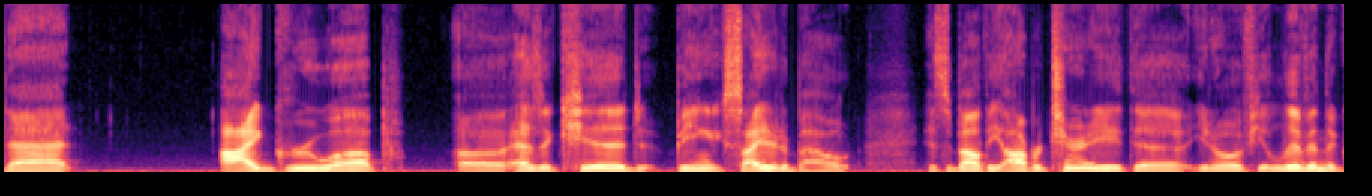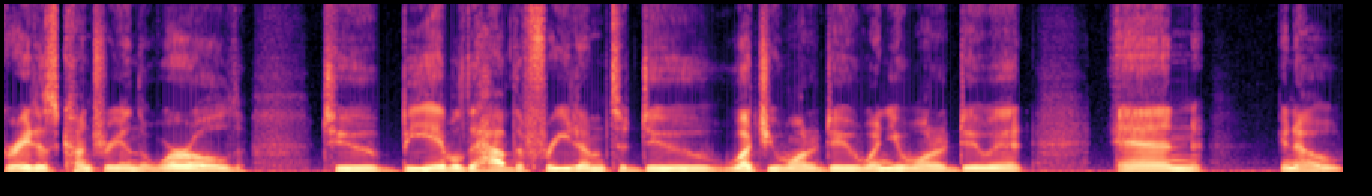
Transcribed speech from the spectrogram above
that I grew up uh, as a kid being excited about. It's about the opportunity that, you know, if you live in the greatest country in the world, to be able to have the freedom to do what you want to do when you want to do it. And, you know,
